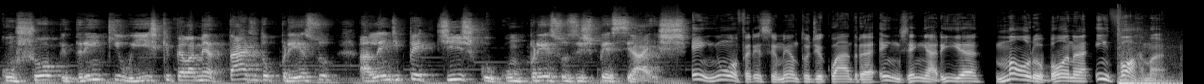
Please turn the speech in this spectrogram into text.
com chopp, drink e uísque pela metade do preço, além de petisco com preços especiais. Em um oferecimento de quadra Engenharia, Mauro Bona informa.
